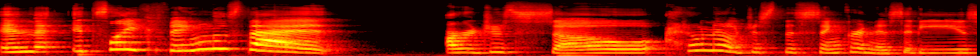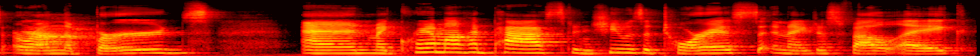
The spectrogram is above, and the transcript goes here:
and it's like things that are just so I don't know, just the synchronicities around the birds. And my grandma had passed and she was a Taurus and I just felt like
